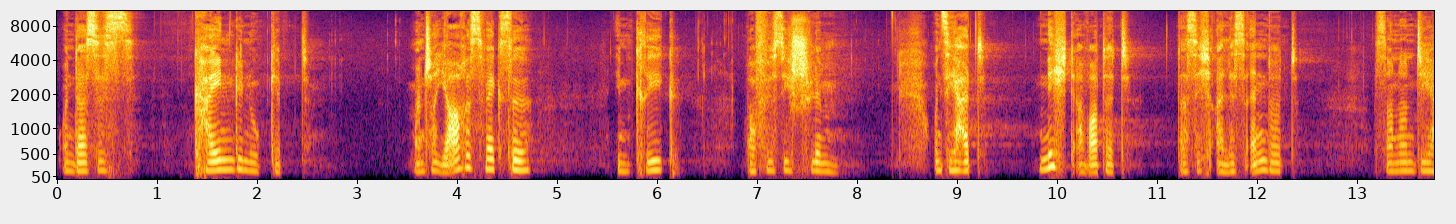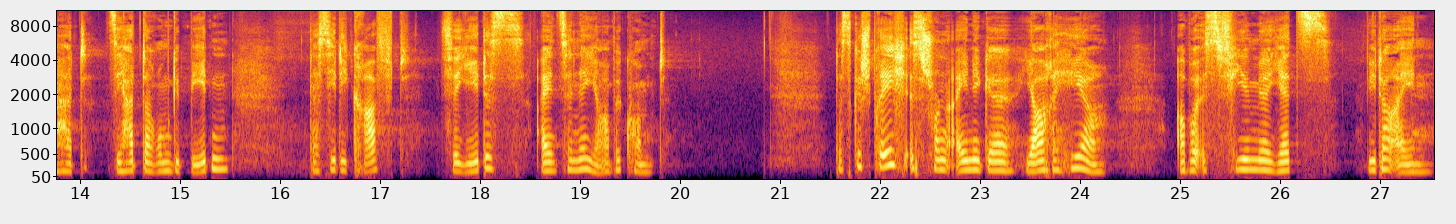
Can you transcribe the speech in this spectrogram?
und dass es kein Genug gibt. Mancher Jahreswechsel im Krieg war für sie schlimm. Und sie hat nicht erwartet, dass sich alles ändert, sondern die hat, sie hat darum gebeten, dass sie die Kraft für jedes einzelne Jahr bekommt. Das Gespräch ist schon einige Jahre her, aber es fiel mir jetzt wieder ein.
